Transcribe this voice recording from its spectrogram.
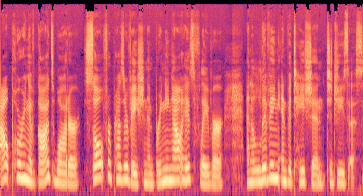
outpouring of God's water, salt for preservation and bringing out his flavor, and a living invitation to Jesus.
